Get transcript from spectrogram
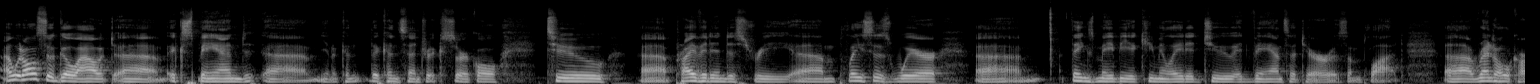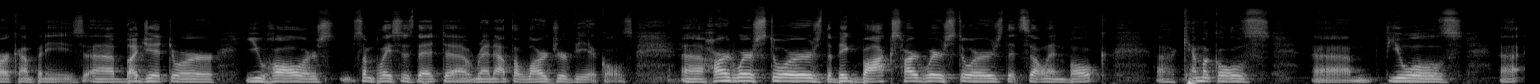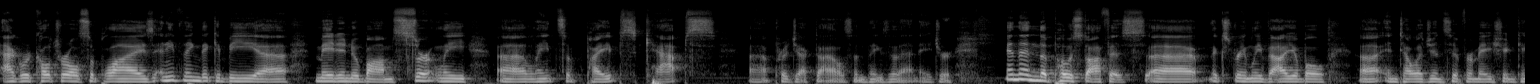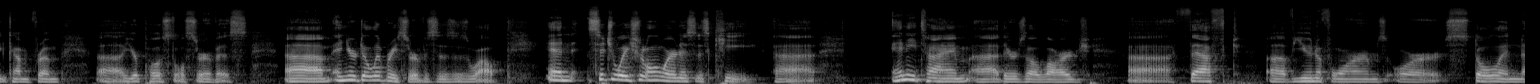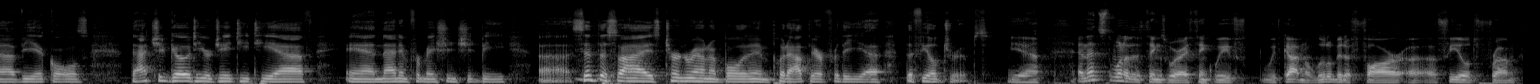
I would also go out, uh, expand, uh, you know, con- the concentric circle to uh, private industry, um, places where um, things may be accumulated to advance a terrorism plot. Uh, rental car companies, uh, budget or U-Haul, or s- some places that uh, rent out the larger vehicles. Uh, hardware stores, the big box hardware stores that sell in bulk, uh, chemicals, um, fuels. Uh, agricultural supplies, anything that could be uh, made into bombs, certainly uh, lengths of pipes, caps, uh, projectiles, and things of that nature. And then the post office, uh, extremely valuable uh, intelligence information can come from your postal service um, and your delivery services as well. And situational awareness is key. anytime there's a large theft, of uniforms or stolen uh, vehicles. That should go to your JTTF, and that information should be uh, synthesized, turned around a bulletin, and put out there for the uh, the field troops. Yeah, and that's one of the things where I think we've we've gotten a little bit of far afield from.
